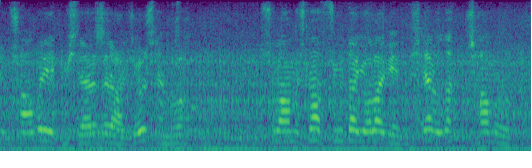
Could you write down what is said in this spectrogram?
bütün çamur etmişler zira görürsen o. Sulamışlar suyu da yola vermişler o da çamur.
